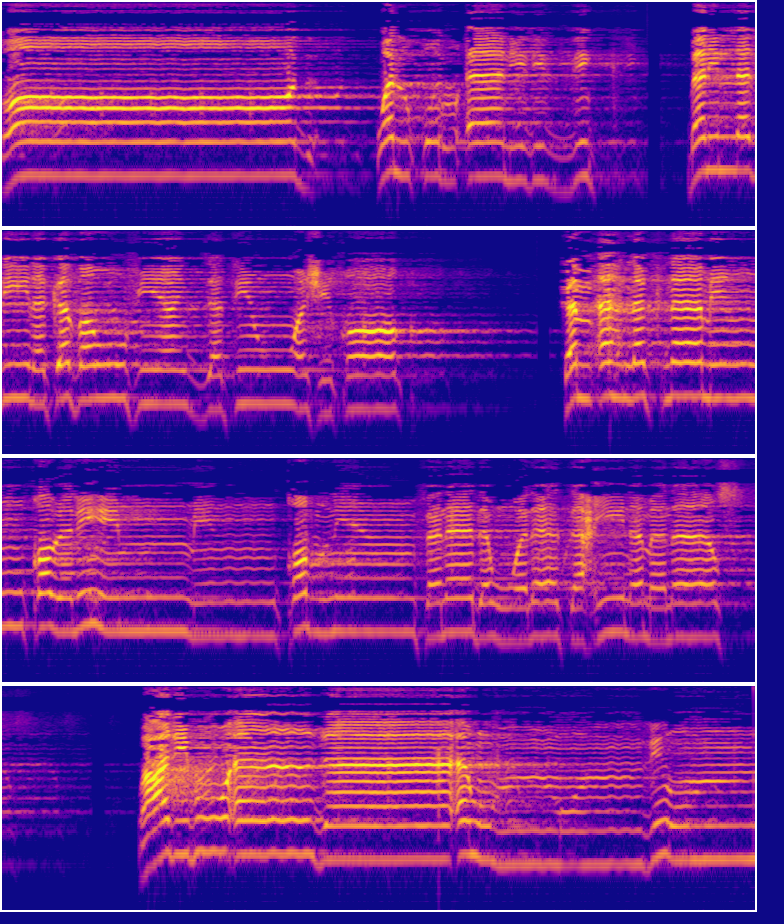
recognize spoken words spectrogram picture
صاد والقرآن ذي الذكر. بل الذين كفروا في عزة وشقاق. كم أهلكنا من قبلهم من قرن فنادوا ولا تحين مناص. وعجبوا أن جاءهم منذر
